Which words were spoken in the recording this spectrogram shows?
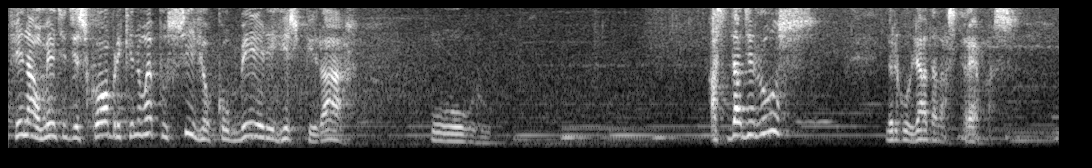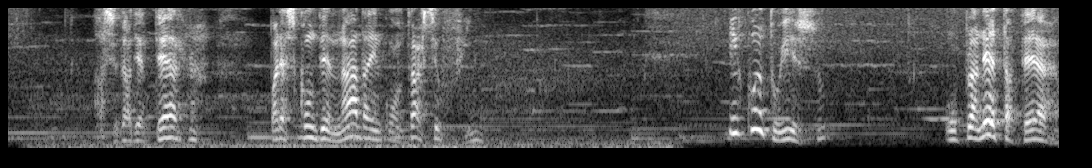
finalmente descobre que não é possível comer e respirar o ouro. A cidade de luz mergulhada nas trevas. A cidade eterna parece condenada a encontrar seu fim. Enquanto isso, o planeta Terra,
